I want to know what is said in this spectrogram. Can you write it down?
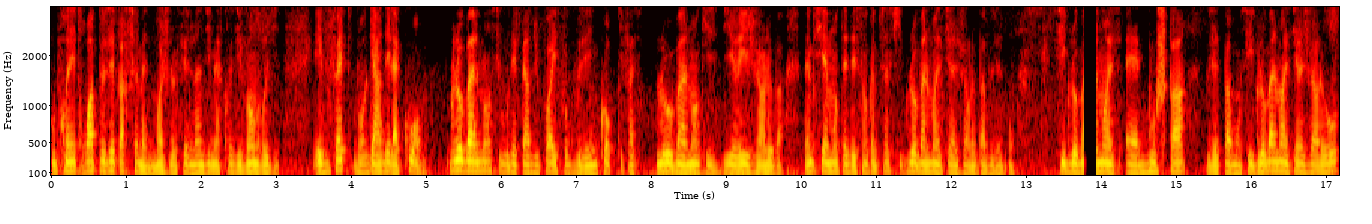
Vous prenez trois pesées par semaine. Moi, je le fais lundi, mercredi, vendredi. Et vous faites, vous regardez la courbe globalement, si vous voulez perdre du poids, il faut que vous ayez une courbe qui fasse globalement, qui se dirige vers le bas. Même si elle monte et descend comme ça, si globalement elle se dirige vers le bas, vous êtes bon. Si globalement elle, bouge pas, vous n'êtes pas bon. Si globalement elle se dirige vers le haut,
